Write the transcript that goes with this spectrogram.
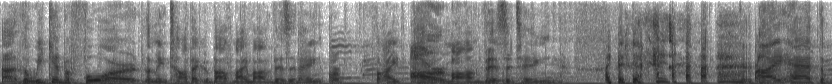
uh, the weekend before the main topic about my mom visiting, or fine, our mom visiting. I had the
